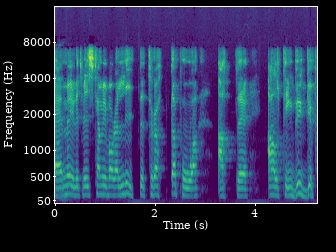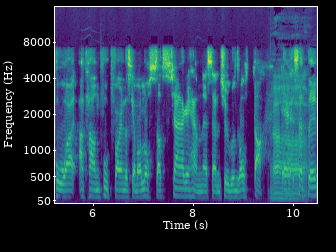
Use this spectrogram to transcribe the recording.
Eh, möjligtvis kan vi vara lite trötta på att eh, allting bygger på att han fortfarande ska vara låtsaskär i henne sedan 2008. Jaha. Eh, så att, eh,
